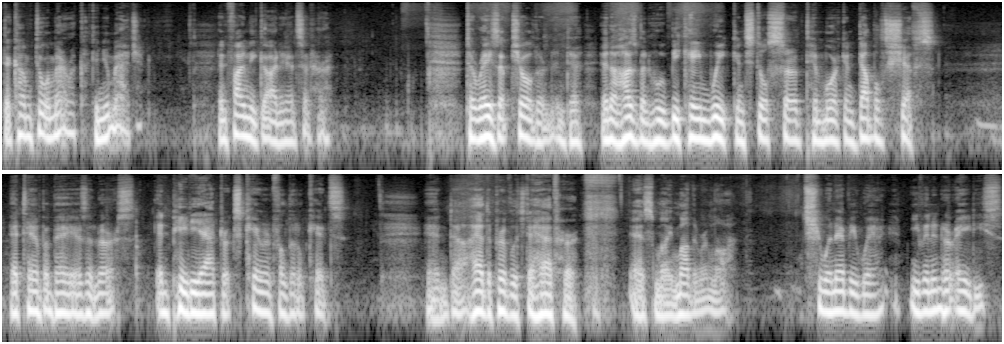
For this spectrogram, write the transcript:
to come to America. Can you imagine? And finally, God answered her to raise up children and, to, and a husband who became weak and still served him working double shifts at Tampa Bay as a nurse in pediatrics, caring for little kids. And uh, I had the privilege to have her as my mother in law. She went everywhere, even in her 80s.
